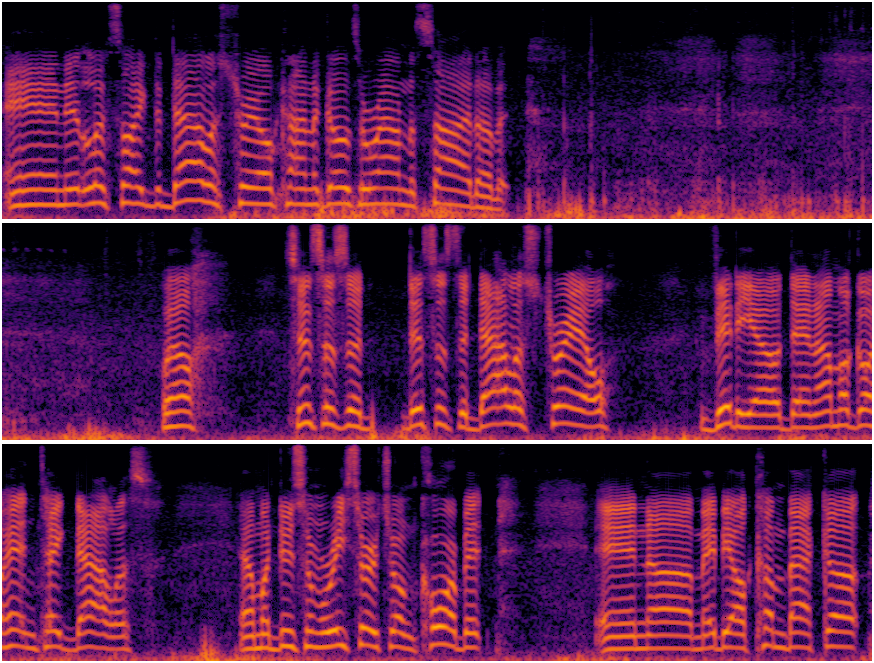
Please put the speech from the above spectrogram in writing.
And it looks like the Dallas Trail kind of goes around the side of it. Well, since this is, a, this is the Dallas Trail, video, then I'm gonna go ahead and take Dallas. I'm gonna do some research on Corbett and uh, maybe I'll come back up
